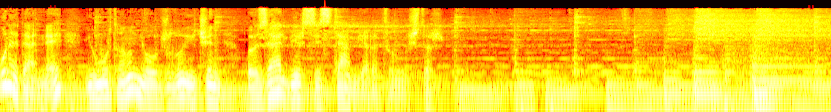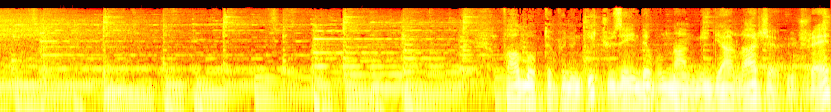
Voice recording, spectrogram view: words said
Bu nedenle yumurtanın yolculuğu için özel bir sistem yaratılmıştır. Fallop tüpünün iç yüzeyinde bulunan milyarlarca hücre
